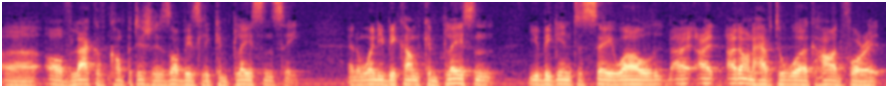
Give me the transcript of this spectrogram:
uh, of lack of competition is obviously complacency. And when you become complacent, you begin to say, well, I, I, I, don't have to work hard for it.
